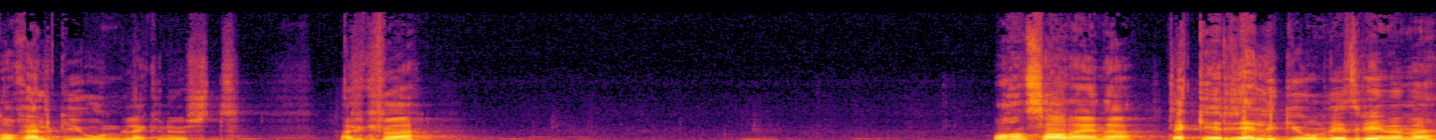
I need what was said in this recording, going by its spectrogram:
når religion ble knust. Er du ikke med? Og han sa det ene Det er ikke religion vi driver med.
